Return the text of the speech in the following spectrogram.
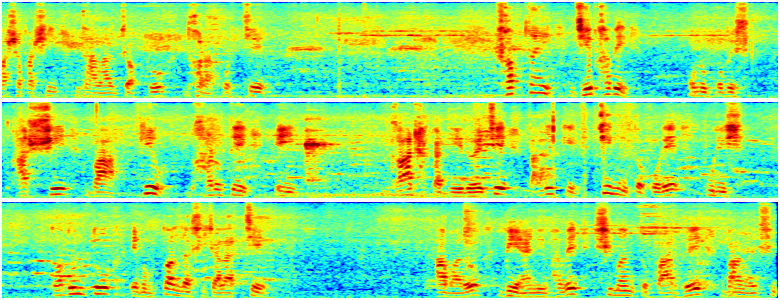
পাশাপাশি দালাল চক্র ধরা পড়ছে সপ্তাহে যেভাবে অনুপ্রবেশ আসছে বা কেউ ভারতে এই গা ঢাকা দিয়ে রয়েছে, তাদেরকে চিহ্নিত করে পুলিশ তদন্ত এবং তল্লাশি চালাচ্ছে। আবারও বেআইনিভাবে সীমান্ত পার হয়ে বাংলাদেশি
